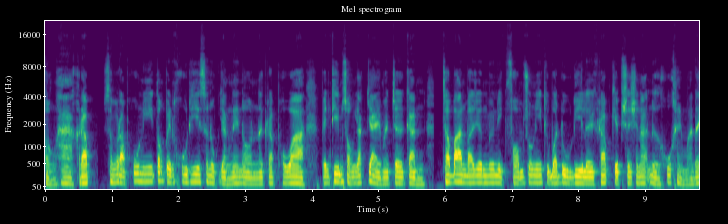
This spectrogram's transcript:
3.25 ครับสำหรับคู่นี้ต้องเป็นคู่ที่สนุกอย่างแน่นอนนะครับ เพราะว่าเป็นทีม 2 ยักษ์ใหญ่มาเจอกัน เจ้าบ้านบาเยิร์นมิวนิกฟอร์มช่วงนี้ถือว่าดูดีเลยครับ เก็บชัยชนะเหนือคู่แข่งมาได้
